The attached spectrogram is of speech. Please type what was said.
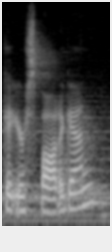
get your spot again.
